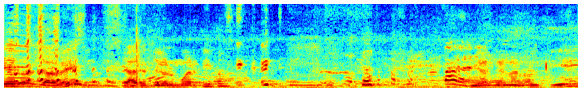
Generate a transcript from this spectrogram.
tienes, ¿ya ves? Ya te tiró el muertito. Ya te ganó el pie.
